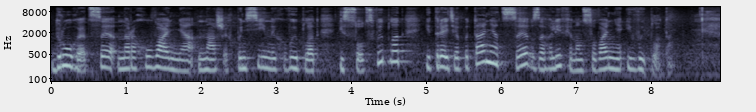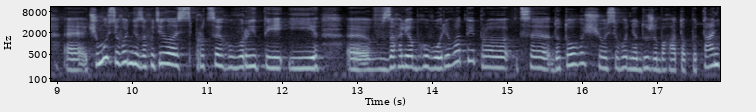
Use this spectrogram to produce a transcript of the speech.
друге це нарахування наших пенсійних виплат і соцвиплат, і третє питання це взагалі фінансування і виплата. Е, Чому сьогодні захотілося про це говорити і е, взагалі обговорювати про це до того, що сьогодні дуже багато питань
